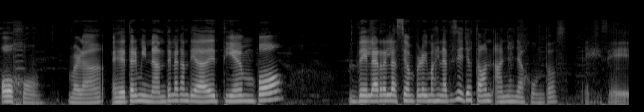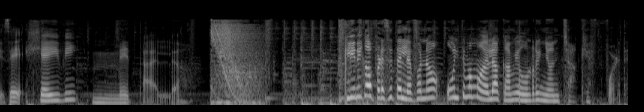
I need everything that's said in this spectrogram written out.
Ojo, ¿verdad? Es determinante la cantidad de tiempo de la relación, pero imagínate si ellos estaban años ya juntos. Ese, ese heavy metal. Clínica ofrece teléfono último modelo a cambio de un riñón. Cha, qué fuerte.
